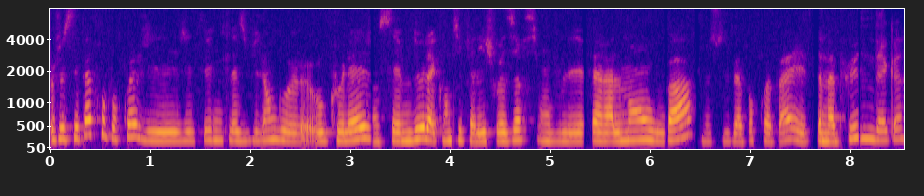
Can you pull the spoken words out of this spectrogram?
Je sais pas trop pourquoi j'ai fait une classe bilingue au, collège. En CM2, là, quand il fallait choisir si on voulait faire allemand ou pas, je me suis dit bah pourquoi pas et ça m'a plu. D'accord.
